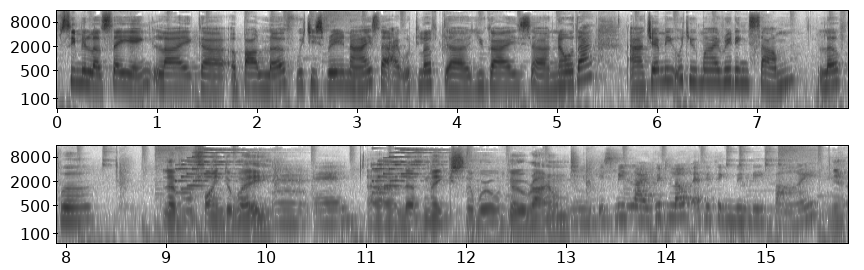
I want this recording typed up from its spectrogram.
similar saying like uh, about love, which is really nice. That I would love uh, you guys uh, know that. Uh, Jamie, would you mind reading some? Love will Love will find a way. uh, and Uh, love makes the world go round. mm, it's been like with love everything will be fine. Yeah.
